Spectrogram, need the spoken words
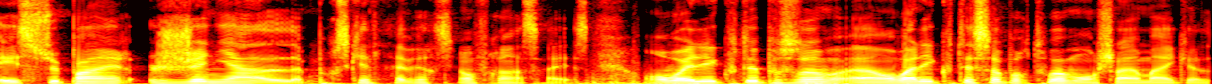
est super génial pour ce qui est de la version française. On va aller écouter euh, ça pour toi, mon cher Michael.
